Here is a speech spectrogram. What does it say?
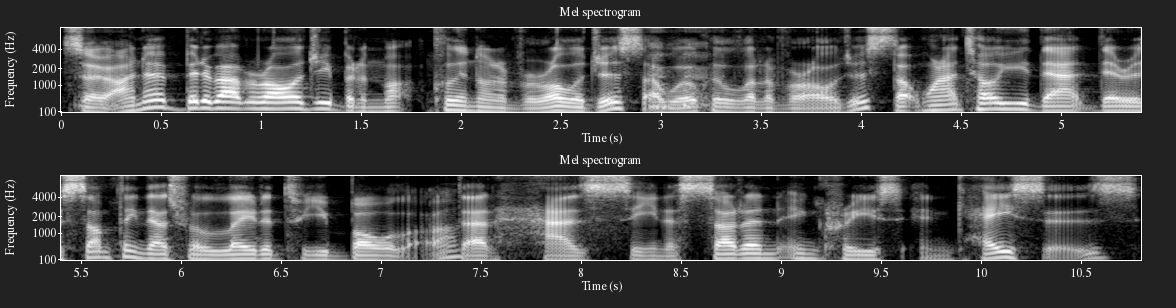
So I know a bit about virology, but I'm not clearly not a virologist. I work mm-hmm. with a lot of virologists. But when I tell you that there is something that's related to Ebola that has seen a sudden increase in cases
